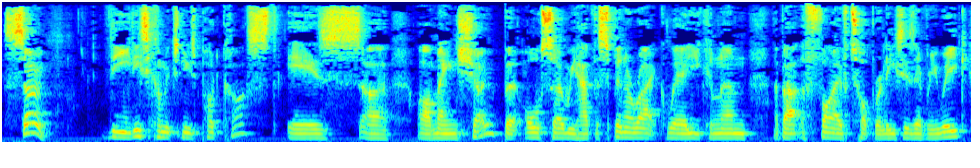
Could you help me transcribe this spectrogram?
So, the DC Comics News podcast is uh, our main show, but also we have the Spinner Rack where you can learn about the five top releases every week.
